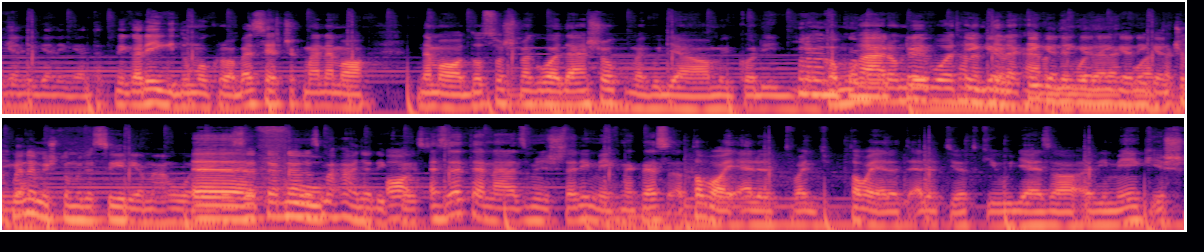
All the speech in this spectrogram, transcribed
Igen, igen, igen. Tehát még a régi dumokról beszél, csak már nem a, nem a doszos megoldások, meg ugye amikor így ilyen kamu amikor már- 3D volt, hanem igen, tényleg 3D igen, igen, modellek igen, voltak. igen, csak már nem is tudom, hogy a széria már hol. Ö, Ez Eternal, ez már hányadik A, rész? ez Eternal, ez mondjuk a remake lesz, a tavaly előtt, vagy tavaly előtt előtt jött ki ugye ez a remake, és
